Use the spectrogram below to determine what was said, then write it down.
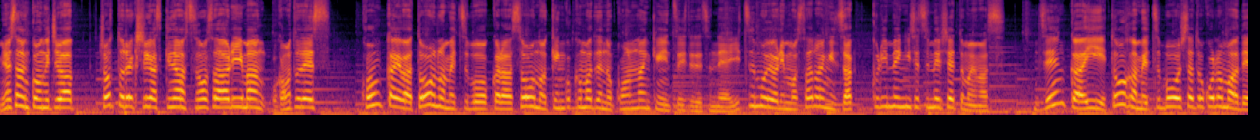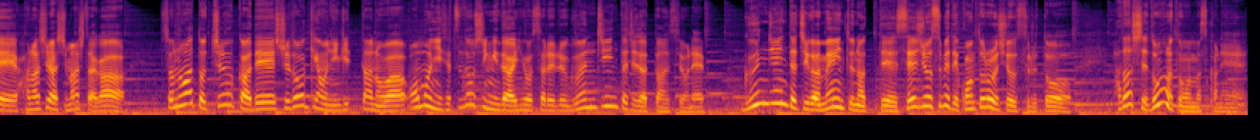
皆さんこんにちは。ちょっと歴史が好きなスノーサーリーマン岡本です。今回は唐の滅亡から宋の建国までの混乱期についてですねいつもよりもさらにざっくりめに説明したいと思います。前回唐が滅亡したところまで話はしましたがその後中華で主導権を握ったのは主に節道市に代表される軍人たちだったんですよね。軍人たちがメインとなって政治を全てコントロールしようとすると果たしてどうなると思いますかね？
